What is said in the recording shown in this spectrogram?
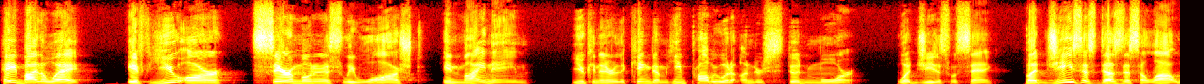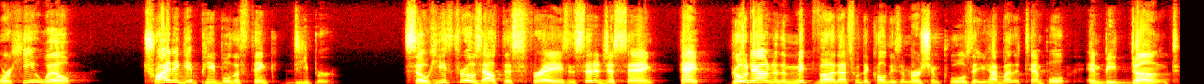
hey, by the way, if you are ceremoniously washed in my name, you can enter the kingdom, he probably would have understood more what Jesus was saying. But Jesus does this a lot where he will try to get people to think deeper. So he throws out this phrase instead of just saying, hey, go down to the mikvah, that's what they call these immersion pools that you have by the temple, and be dunked,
